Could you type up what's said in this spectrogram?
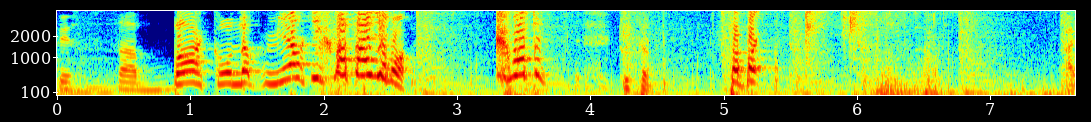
ты собака, он... Мелкий, хватай его! Хватай! Быстро! Собак... А...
